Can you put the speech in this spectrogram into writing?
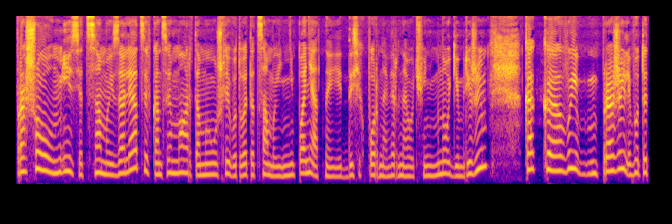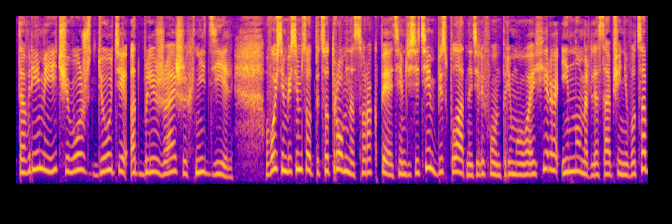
Прошел месяц самоизоляции. В конце марта мы ушли вот в этот самый непонятный до сих пор, наверное, очень многим режим. Как э, вы прожили вот это время и чего ждете от ближайших недель? 8 800 500 ровно 45 77. Бесплатный телефон прямого эфира и номер для сообщений WhatsApp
